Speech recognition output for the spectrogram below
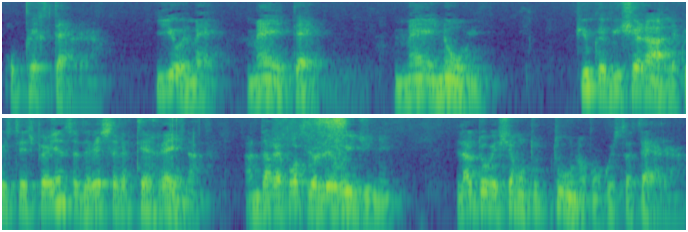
o per terra. Io e me, me e te, me e noi, più che viscerale, questa esperienza deve essere terrena, andare proprio alle origini, là dove siamo tutt'uno con questa terra.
